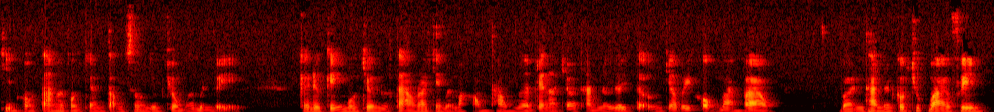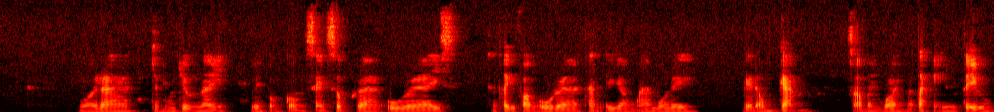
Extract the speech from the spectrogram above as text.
Chiếm khoảng 80% tổng số nhiễm trùng ở bệnh viện. Các điều kiện môi trường được tạo ra trên bề mặt ống thông làm cho nó trở thành nơi lý tưởng cho vi khuẩn bám vào và hình thành nên cấu trúc biofilm ngoài ra, trong môi trường này vi khuẩn còn sản xuất ra urease sẽ thủy phân ura thành ion amoni gây đóng cặn sỏi bàng quang và tắc nghẽn đường tiểu.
